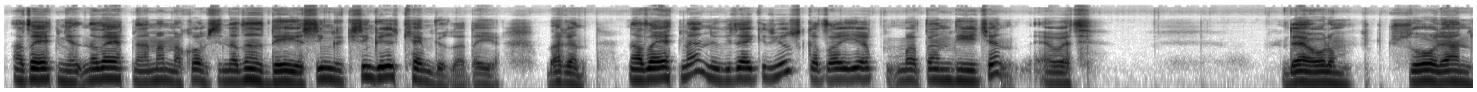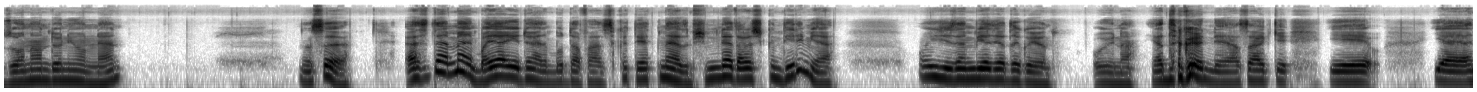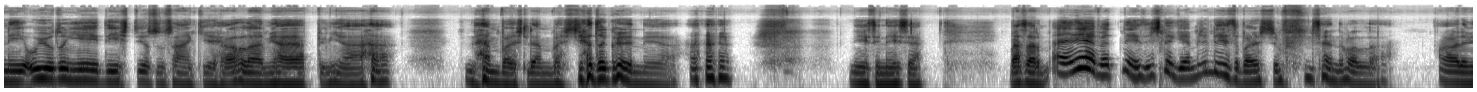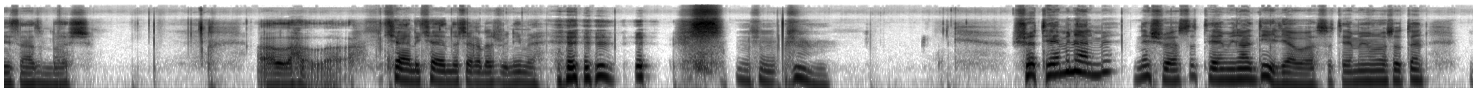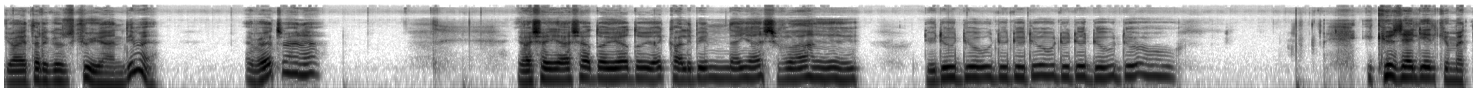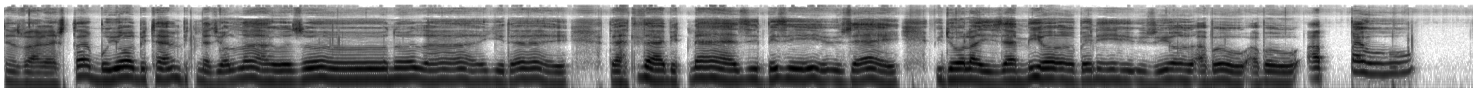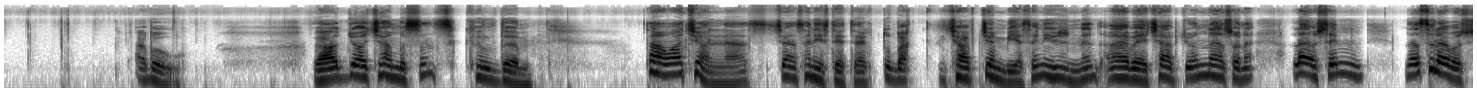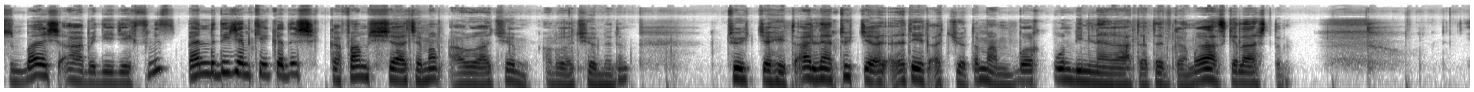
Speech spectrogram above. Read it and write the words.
Nazar etmeyin. Nazar etmeyin aman bak oğlum sizin nazarınız değiyor. Sizin, sizin gözünüz kem gözler değiyor. Bakın nazar etmeyin. Güzel gidiyoruz. Kazayı yapmadan diyeceksin. Evet. De oğlum. Zor lan. Zorla dönüyorsun lan. Nasıl? Aslında ben bayağı iyi dönerim bu defa. Sıkıntı etmezdim. Şimdi de alışkın değilim ya. O yüzden biraz yadırgıyorsun oyuna. Yadırgıyorsun ne ya sanki e, ya yani uyudun ye değiştiriyorsun sanki. Allah'ım ya Rabbim ya. Lan baş lan baş yadırgıyorsun ne ya. neyse neyse. Basarım. E, evet neyse içine gelmiş. Neyse başım. Sen de valla. Alem insansın baş. Allah Allah. Kendi kendine şakalaşıyor değil mi? Şu terminal mi? Ne şurası? Terminal değil ya burası. Terminal olsa zaten de gözüküyor yani değil mi? Evet öyle. Yaşa yaşa doya doya kalbimde yaş var. Du du du du du du du du du. 257 kilometremiz var arkadaşlar. Bu yol biter mi bitmez. Yollar uzun ola gider. Dertler bitmez bizi üzey. Videolar izlenmiyor beni üzüyor. Abo abo abo. Abo. Radyo açar mısın? Sıkıldım. Tamam açıyorsun la. Sen, sen istetek. Dur bak çarpacağım bir ya. Senin yüzünden arabaya çarpacağım. Ondan sonra la senin Nasıl hava basıyorsun Barış abi diyeceksiniz. Ben de diyeceğim ki kardeş kafam şişe açamam. Alo açıyorum. Alo açıyorum dedim. Türkçe hit. Allah Türkçe hit açıyor tamam? Bak bunu dinle rahat. Rastgele açtım.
